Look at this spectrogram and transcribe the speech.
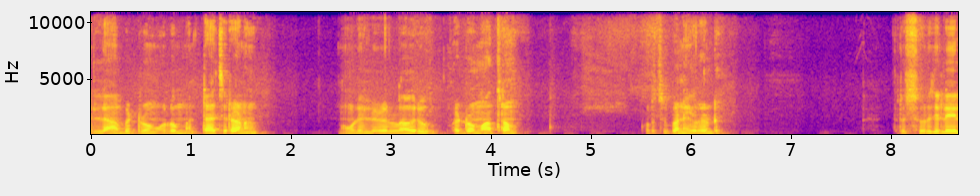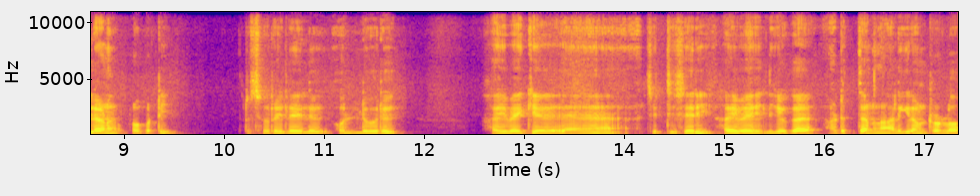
എല്ലാ ബെഡ്റൂമുകളും അറ്റാച്ച്ഡ് ആണ്. മുകളിലുള്ള ഒരു ബെഡ്റൂം മാത്രം കുറച്ച് പണികളുണ്ട്. തൃശ്ശൂർ ജില്ലയിലാണ് പ്രോപ്പർട്ടി തൃശ്ശൂർ ജില്ലയിൽ ഒല്ലൂർ ഹൈവേക്ക് ചിറ്റിശ്ശേരി ഹൈവേയിലേക്കൊക്കെ അടുത്താണ് നാല് കിലോമീറ്റർ ഉള്ളൂ.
